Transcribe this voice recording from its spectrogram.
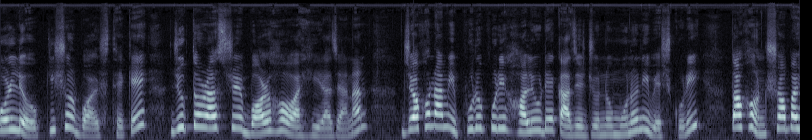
করলেও কিশোর বয়স থেকে যুক্তরাষ্ট্রে বড় হওয়া হীরা জানান যখন আমি পুরোপুরি হলিউডে কাজের জন্য মনোনিবেশ করি, তখন সবাই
